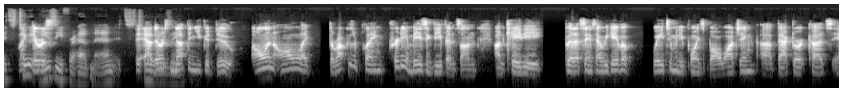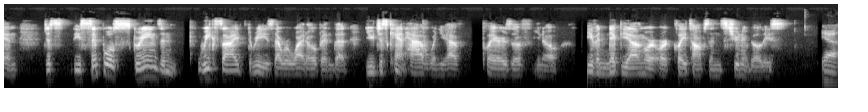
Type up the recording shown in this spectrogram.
it's too like, there was, easy for him, man. It's yeah, there was easy. nothing you could do. All in all, like the Rockets were playing pretty amazing defense on on KD, but at the same time, we gave up way too many points ball watching, uh, backdoor cuts, and just these simple screens and weak side threes that were wide open that you just can't have when you have players of you know even Nick Young or, or Klay Thompson's shooting abilities. Yeah,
